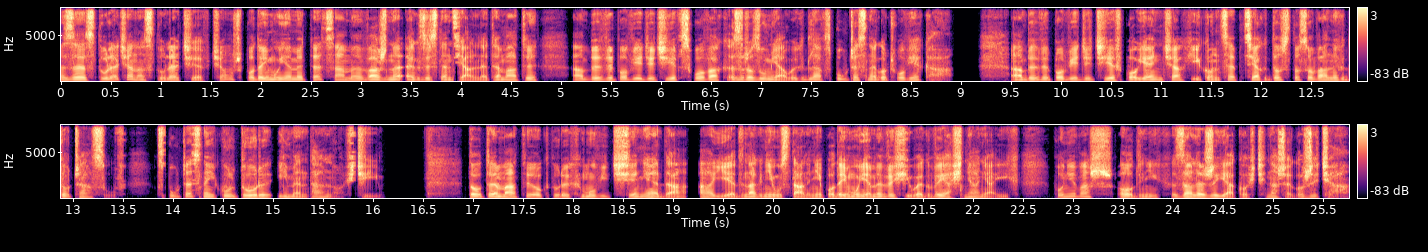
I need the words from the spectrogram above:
Ze stulecia na stulecie wciąż podejmujemy te same ważne egzystencjalne tematy, aby wypowiedzieć je w słowach zrozumiałych dla współczesnego człowieka, aby wypowiedzieć je w pojęciach i koncepcjach dostosowanych do czasów, współczesnej kultury i mentalności. To tematy, o których mówić się nie da, a jednak nieustannie podejmujemy wysiłek wyjaśniania ich, ponieważ od nich zależy jakość naszego życia.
